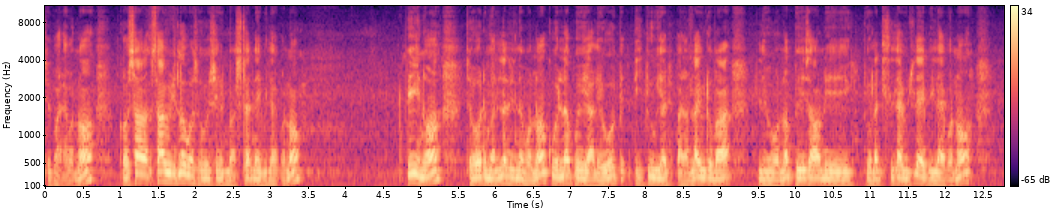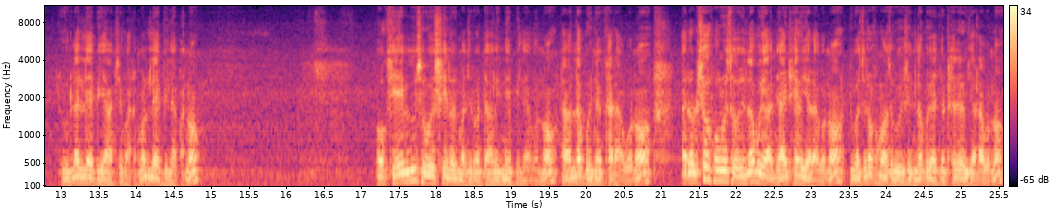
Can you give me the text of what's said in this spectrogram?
ဖြစ်ပါတယ်ပေါ့နော်ကျွန်တော်စစပြီးလောက်မယ်ဆိုလို့ရှိရင်ဒီမှာ start နေပြီးလိုက်ပေါ့နော် ပြီးရင်တော့ကျွန်တော်ဒီမှာလက်လေးနဲ့ပေါ့နော်ကိုယ်လက်ဖွေရလေးကိုတီးပြူရဖြစ်ပါတယ်လိုက်ပြီးတော့မှဒီပေါ့နော်ဘေးဆောင်နေဒီလိုက်လိုက်ပြီးလှည့်ပေးလိုက်ပေါ့နော်လူလက်လက်ပေးရဖြစ်ပါတယ်ပေါ့လှည့်ပေးလိုက်ပါနော်โอเคပြီးဆိုလို့ရှိရင်တော့ဒီမှာကျွန်တော်ဒါလေးနဲ့ပြလိုက်ပါတော့ဒါလက်ပွေနဲ့ခတ်တာပေါ့နော်အဲ့တော့တချို့ဖုန်းလို့ဆိုရင်လက်ပွေကအများကြီးထည့်လို့ရတာပေါ့နော်ဒီမှာကျွန်တော်ဖုန်းမှာဆိုလို့ရှိရင်လက်ပွေကကျွန်တော်ထည့်လို့ရတာပေါ့နော်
